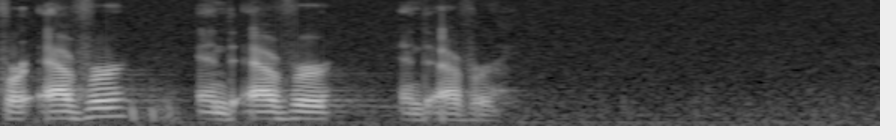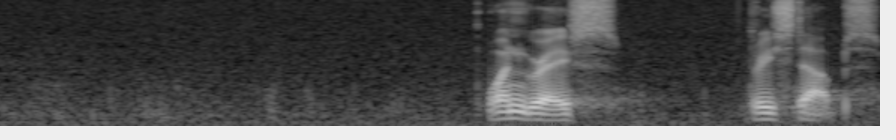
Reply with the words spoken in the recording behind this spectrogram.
forever and ever and ever. One grace, three steps.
